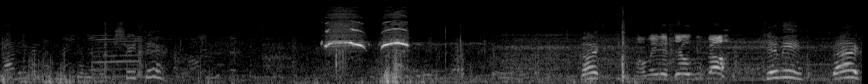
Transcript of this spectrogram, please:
not even. It's right there. Cut. Jimmy, back.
